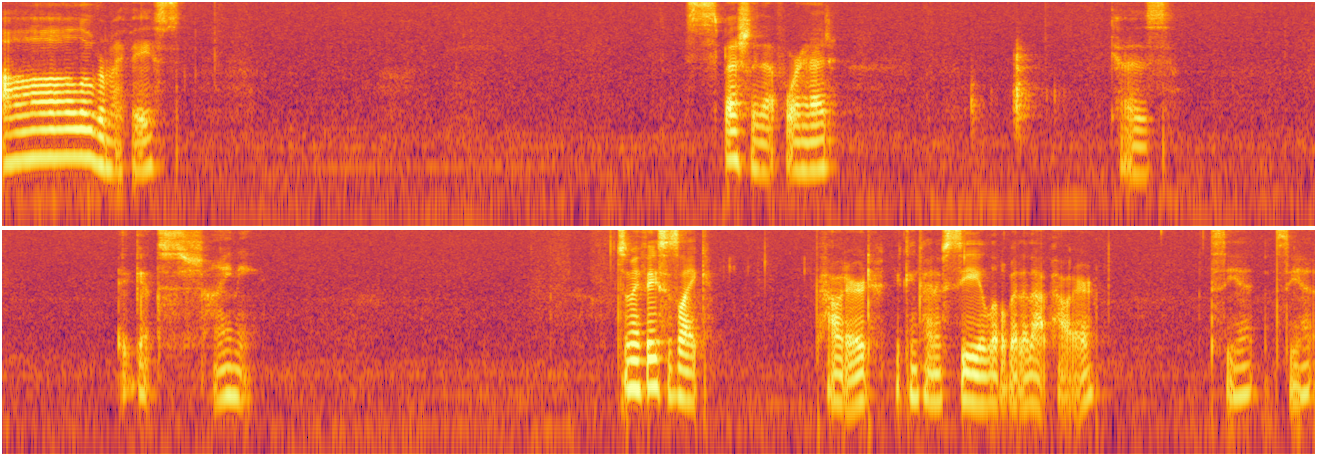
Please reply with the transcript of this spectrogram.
all over my face. Especially that forehead. Because it gets shiny. So my face is like powdered. You can kind of see a little bit of that powder. See it? See it?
